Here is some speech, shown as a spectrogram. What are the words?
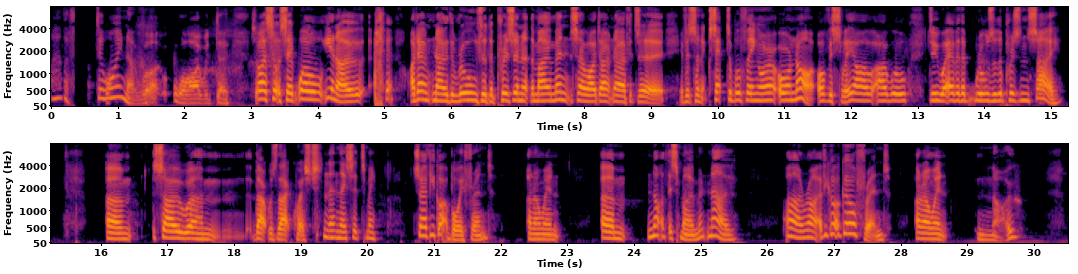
how the fuck do I know what, what I would do? So I sort of said, well, you know, I don't know the rules of the prison at the moment, so I don't know if it's a, if it's an acceptable thing or, or not. Obviously, I, I will do whatever the rules of the prison say. Um, so, um, that was that question. Then they said to me, so have you got a boyfriend? And I went, um, not at this moment, no. Oh, right. Have you got a girlfriend? And I went, no.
